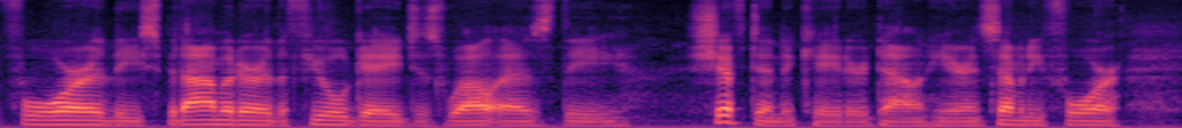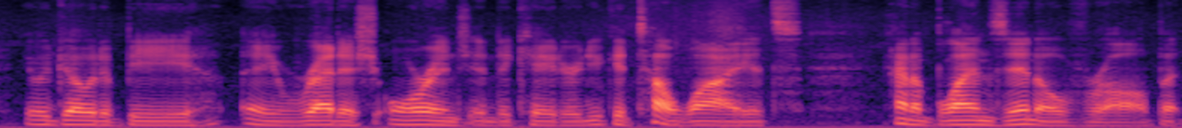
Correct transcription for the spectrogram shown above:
for the speedometer, the fuel gauge, as well as the shift indicator down here. In 74, it would go to be a reddish orange indicator. And you could tell why. It's kind of blends in overall. But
